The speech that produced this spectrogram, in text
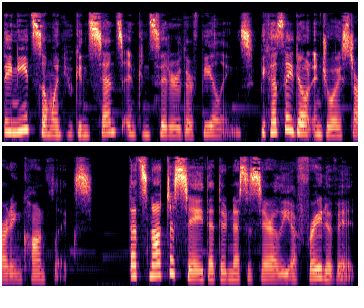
They need someone who can sense and consider their feelings because they don't enjoy starting conflicts. That's not to say that they're necessarily afraid of it,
